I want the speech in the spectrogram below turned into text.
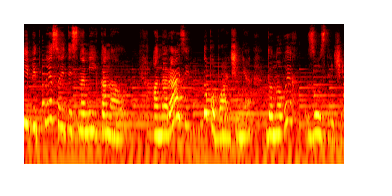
і підписуйтесь на мій канал. А наразі до побачення, до нових зустрічей!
